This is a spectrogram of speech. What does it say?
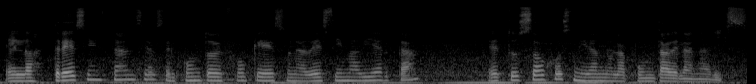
En las tres instancias el punto de enfoque es una décima abierta de tus ojos mirando la punta de la nariz.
